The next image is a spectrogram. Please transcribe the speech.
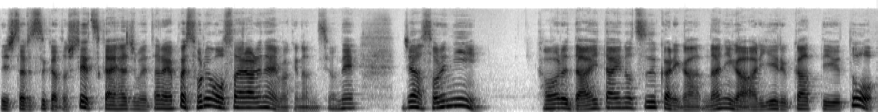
デジタル通貨として使い始めたら、やっぱりそれを抑えられないわけなんですよね。じゃあそれに変わる代替の通貨が何があり得るかっていうと、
